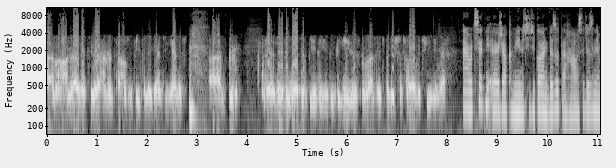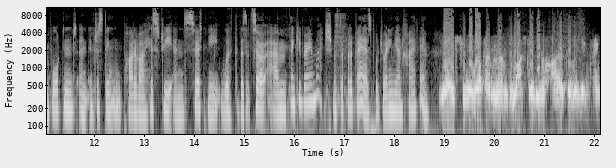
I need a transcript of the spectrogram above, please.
um, and I know that there are 100,000 people who are going to hear this. um, the, the, the word would be the, the, the easiest and most expeditious way of achieving that. And I would certainly urge our community to go and visit the house. It is an important and interesting part of our history and certainly worth the visit. So um, thank you very much, Mr. Philip Weyers, for joining me on Chai FM. You're extremely welcome and I'm delighted to be on Chai FM again. Thank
